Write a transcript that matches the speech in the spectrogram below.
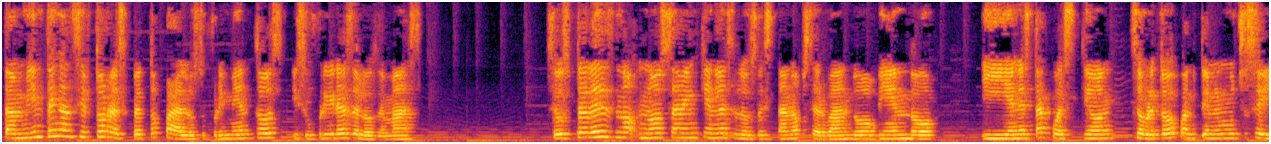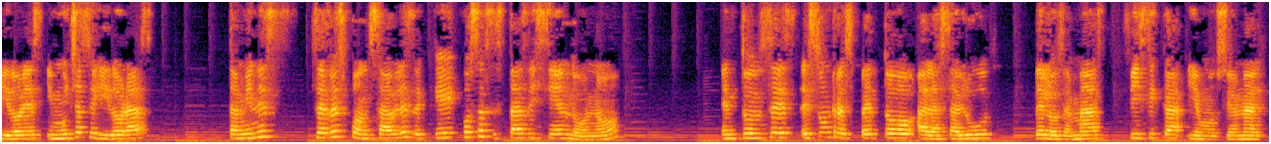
también tengan cierto respeto para los sufrimientos y sufrires de los demás. Si ustedes no, no saben quiénes los están observando, viendo, y en esta cuestión, sobre todo cuando tienen muchos seguidores y muchas seguidoras, también es ser responsables de qué cosas estás diciendo, ¿no? Entonces es un respeto a la salud de los demás, física y emocional.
